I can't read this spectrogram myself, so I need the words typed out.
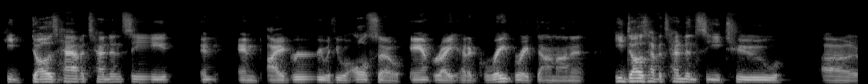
He does have a tendency, and I agree with you also. Ant Wright had a great breakdown on it. He does have a tendency to uh,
